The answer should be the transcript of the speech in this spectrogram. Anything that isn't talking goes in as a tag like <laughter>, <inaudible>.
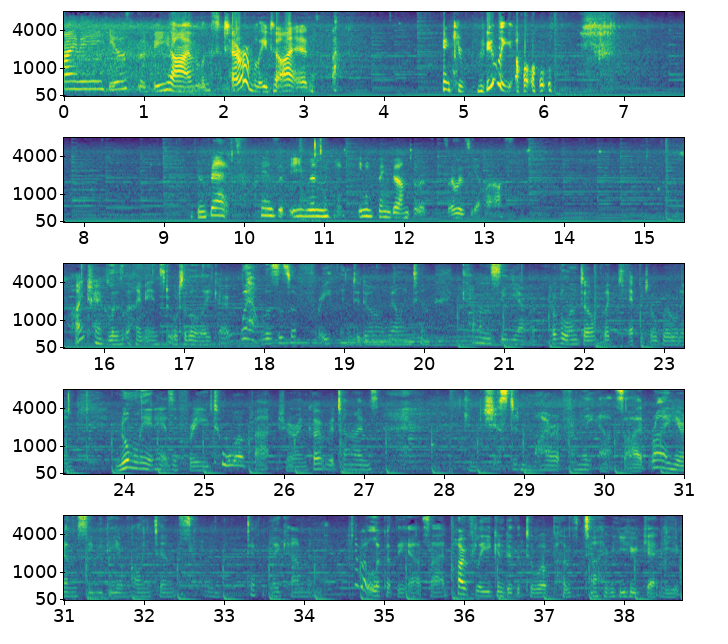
tiny. Here's the beehive. Looks terribly tired. <laughs> think you're really old. In fact, has it even had anything done to it since I was here last? Hi travellers, I'm Anne to the Lego. Well, this is a free thing to do in Wellington. Come and see our equivalent of the Capitol building. Normally it has a free tour, but during COVID times, can just admire it from the outside, right here in the CBD of Wellington. So definitely come and have a look at the outside. Hopefully you can do the tour by the time <laughs> you get here.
